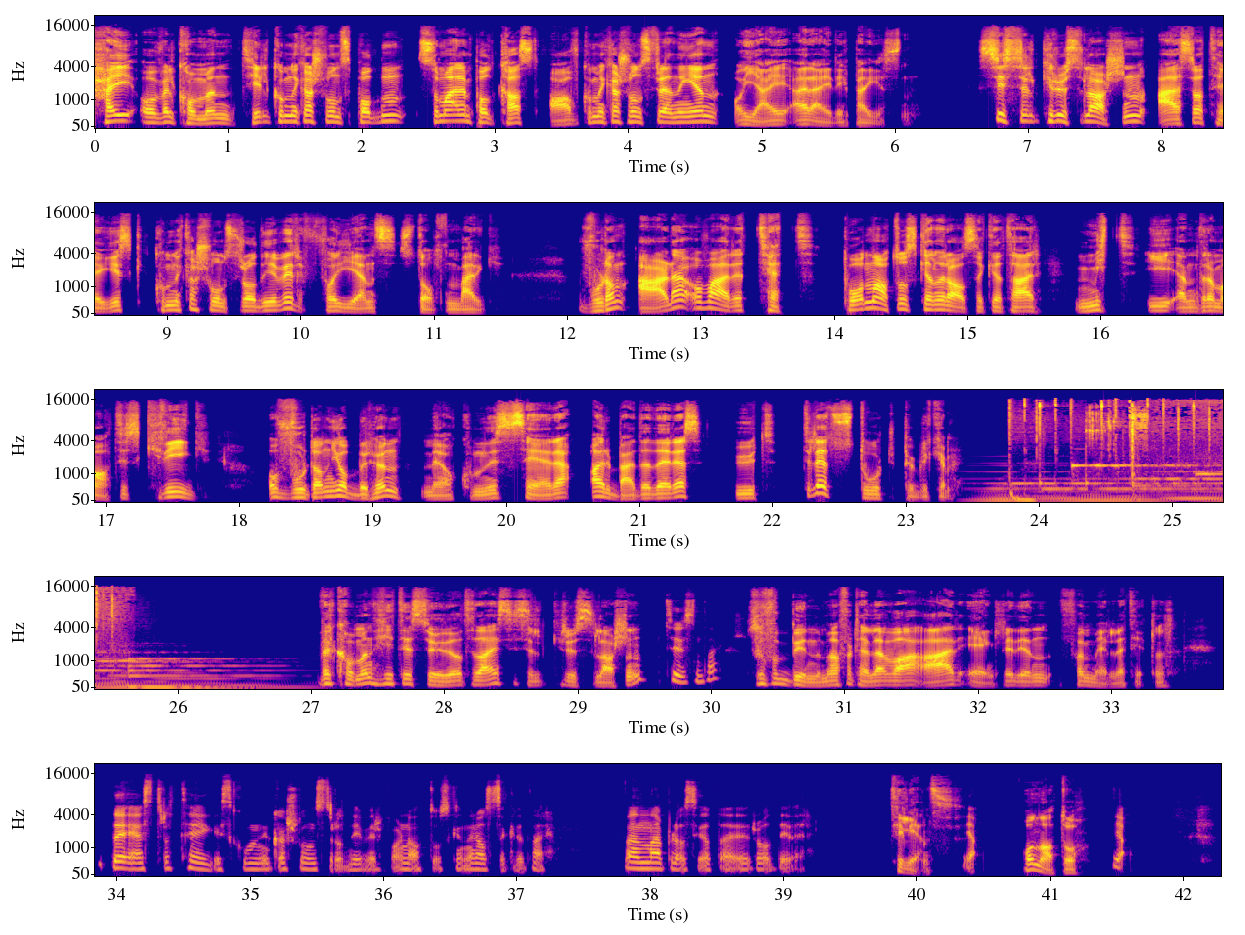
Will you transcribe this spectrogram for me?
Hei og velkommen til Kommunikasjonspodden, som er en podkast av Kommunikasjonsforeningen, og jeg er Eirik Bergesen. Sissel Kruse Larsen er strategisk kommunikasjonsrådgiver for Jens Stoltenberg. Hvordan er det å være tett på Natos generalsekretær midt i en dramatisk krig, og hvordan jobber hun med å kommunisere arbeidet deres ut til et stort publikum? Velkommen hit i studio til deg, Sissel Kruse Larsen. Tusen takk. Du skal få begynne med å fortelle hva er egentlig din formelle tittel? Det er strategisk kommunikasjonsrådgiver for Natos generalsekretær. Men jeg pleier å si at jeg er rådgiver. Til Jens. Ja. Og Nato. Ja.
